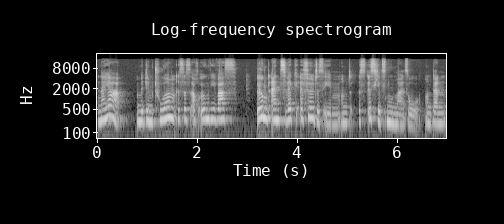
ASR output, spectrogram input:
naja, mit dem Turm ist es auch irgendwie was, irgendein Zweck erfüllt es eben und es ist jetzt nun mal so. Und dann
